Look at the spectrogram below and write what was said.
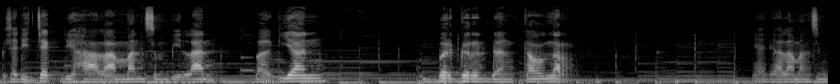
bisa dicek di halaman 9 bagian Burger dan Kellner. Ya, di halaman 9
